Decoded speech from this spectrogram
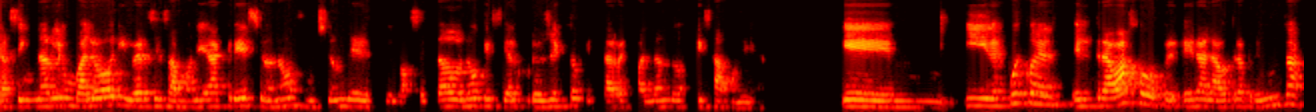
asignarle un valor y ver si esa moneda crece o no en función de, lo aceptado o no que sea el proyecto que está respaldando esa moneda. Em, y después con el, trabajo, era la otra pregunta.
